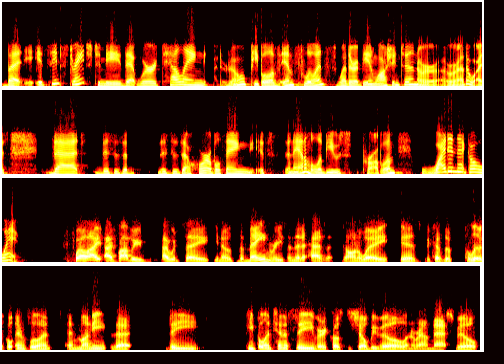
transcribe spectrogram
But it it seems strange to me that we're telling, I don't know, people of influence, whether it be in Washington or, or otherwise, that this is a this is a horrible thing. It's an animal abuse problem. Why didn't that go away? Well, I, I probably I would say, you know, the main reason that it hasn't gone away is because of political influence and money that the people in Tennessee, very close to Shelbyville and around Nashville,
